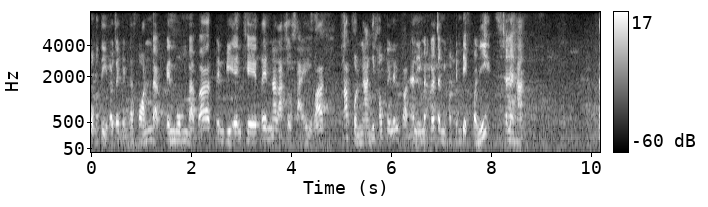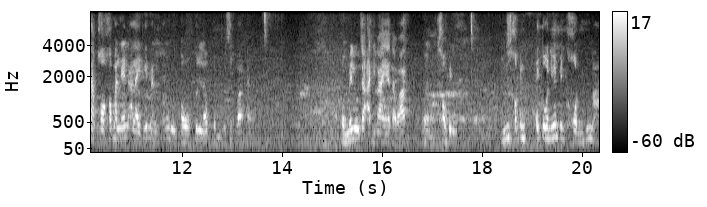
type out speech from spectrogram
ปกติเราจะเห็นแต่ฟอนต์แบบเป็นมุมแบบว่าเป็น BNK เต้นน่ารักสดใสหรือว่าถ้าผลงานที่เขาเคยเล่นก่อนหน้านี้ มันก็จะมีความเป็นเด็กกว่านี้ใช่ไหมฮะ แต่พอเขามาเล่นอะไรที่มันต้องดูโตขึ้นแล้วผมรู้สึกว่าแบบผมไม่รู้จะอธิบายไงแต่ว่าเหมือนเขาเป็นนี่เขาเป็นไอตัวนี้มันเป็นคนขึ้นมา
